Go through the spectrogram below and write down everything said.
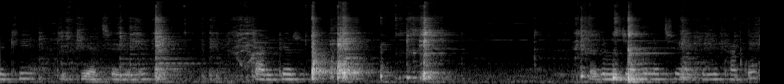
দেখি কী কী আছে এগুলো। কালকের এগুলো যেমন আছে এরকমই থাকুক।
